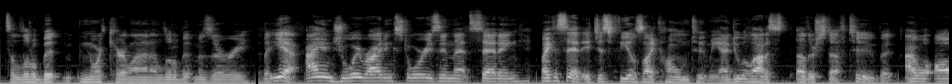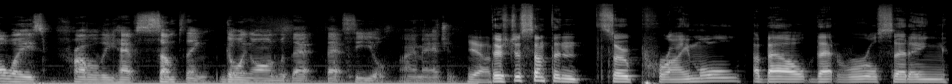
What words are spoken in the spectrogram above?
it's a little bit north carolina a little bit missouri. But yeah i enjoy writing stories in that setting. Like i said it just feels like home to me. I do a lot of other stuff too but i will always probably have something going on with that that feel i imagine. Yeah. There's just something so primal about that rural setting,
